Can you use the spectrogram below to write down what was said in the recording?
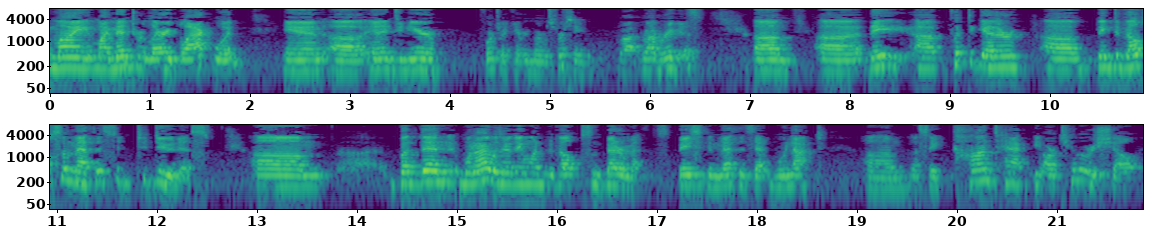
my, my mentor, Larry Blackwood, and uh, an engineer, fortunately I can't remember his first name, Rodriguez, um, uh, they uh, put together, uh, they developed some methods to, to do this. Um, but then when I was there, they wanted to develop some better methods, basically methods that would not um, let's say, contact the artillery shell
